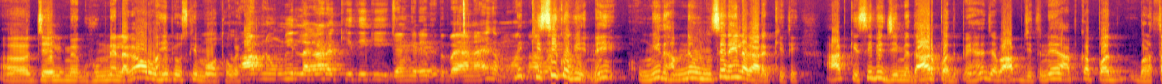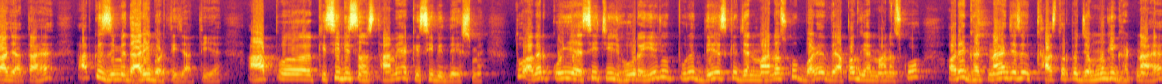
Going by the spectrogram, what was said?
जेल में घूमने लगा और वहीं पे उसकी मौत हो गई। तो आपने उम्मीद लगा रखी थी कि गैंगरेप पे बयान आएगा? नहीं किसी को भी नहीं उम्मीद हमने उनसे नहीं लगा रखी थी। आप किसी भी जिम्मेदार पद पे हैं जब आप जितने आपका पद बढ़ता जाता है आपकी ज़िम्मेदारी बढ़ती जाती है। आप किसी भी संस्था में या किसी भी देश में। तो अगर कोई ऐसी चीज़ हो रही है जो पूरे देश के जनमानस को बड़े व्यापक जनमानस को और एक घटनाएँ जैसे खासतौर पर जम्मू की घटना है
